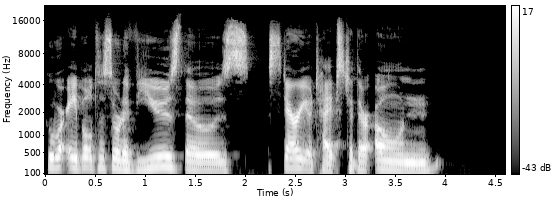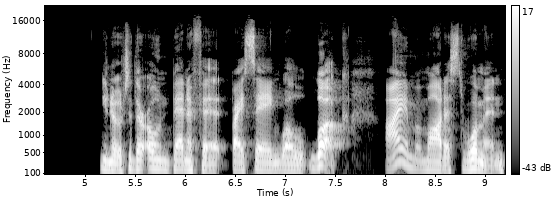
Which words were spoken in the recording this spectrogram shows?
who were able to sort of use those stereotypes to their own you know to their own benefit by saying well look I am a modest woman.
